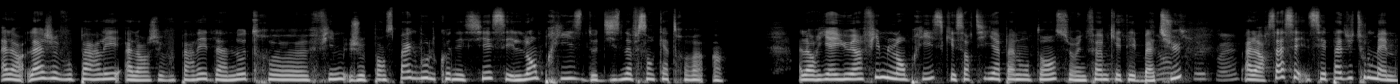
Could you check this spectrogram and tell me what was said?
Alors là, je vais vous parler. Alors, je vais vous parler d'un autre euh, film. Je pense pas que vous le connaissiez. C'est L'emprise de 1981. Alors, il y a eu un film L'emprise qui est sorti il y a pas longtemps sur une femme qui était battue. Alors ça, c'est pas du tout le même.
